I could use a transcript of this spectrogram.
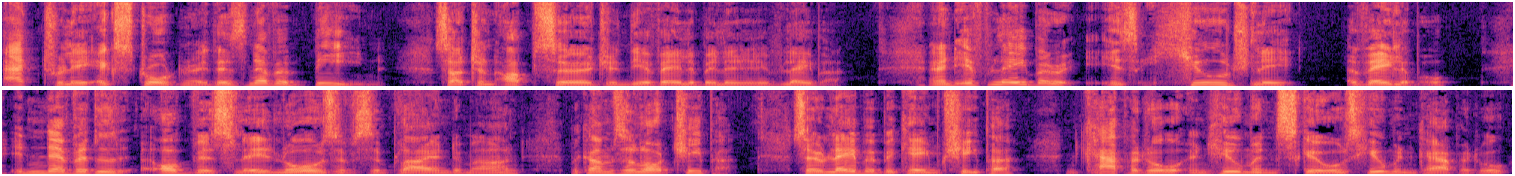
actually extraordinary. There's never been such an upsurge in the availability of labour. And if labour is hugely available, inevitably, obviously, laws of supply and demand becomes a lot cheaper. So labour became cheaper, and capital and human skills, human capital,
